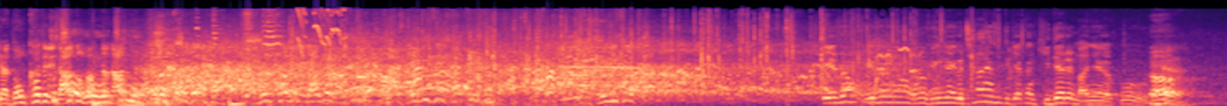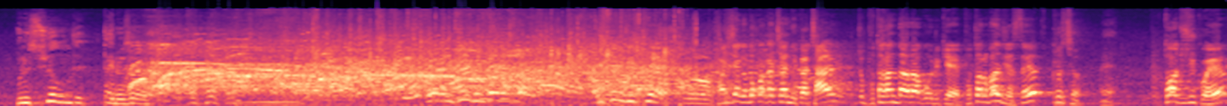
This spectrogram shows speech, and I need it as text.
야, 녹화들이 나도 봤다, 나도. 녹화들이 나도 예성, 예성이 형 오늘 굉장히 그 차 안에서 되게 약간 기대를 많이 해갖고. 오늘 수영인데. 딱 이러면서. 엄 청 비슷해. 어, 강시장과 녹화 같이 하니까 잘 좀 부탁한다라고 이렇게 부탁을 받으셨어요? 그렇죠. 예. 도와주실 거예요?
